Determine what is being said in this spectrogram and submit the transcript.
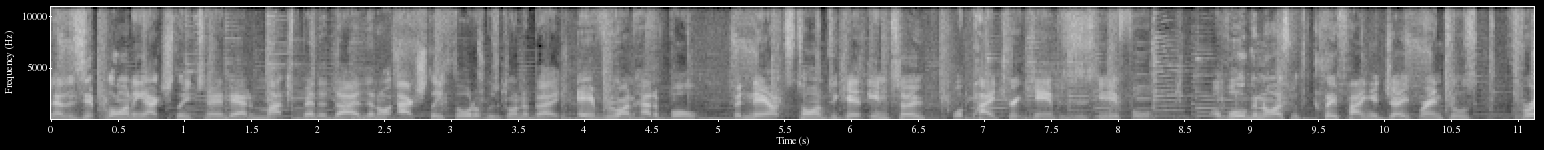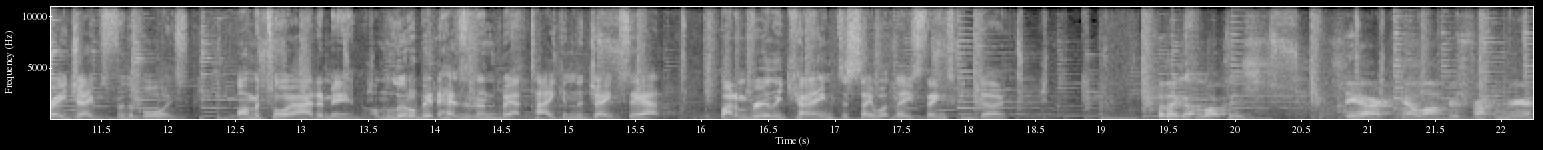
Now, the zip lining actually turned out a much better day than I actually thought it was going to be. Everyone had a ball. But now it's time to get into what Patriot Campers is here for. I've organised with Cliffhanger Jeep Rentals three Jeeps for the boys. I'm a Toyota man. I'm a little bit hesitant about taking the Jeeps out, but I'm really keen to see what these things can do. Have they got lockers? They are. Got lockers front and rear.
